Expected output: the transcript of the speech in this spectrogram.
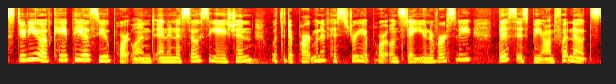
The studio of KPSU Portland and in association with the Department of History at Portland State University, this is Beyond Footnotes.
